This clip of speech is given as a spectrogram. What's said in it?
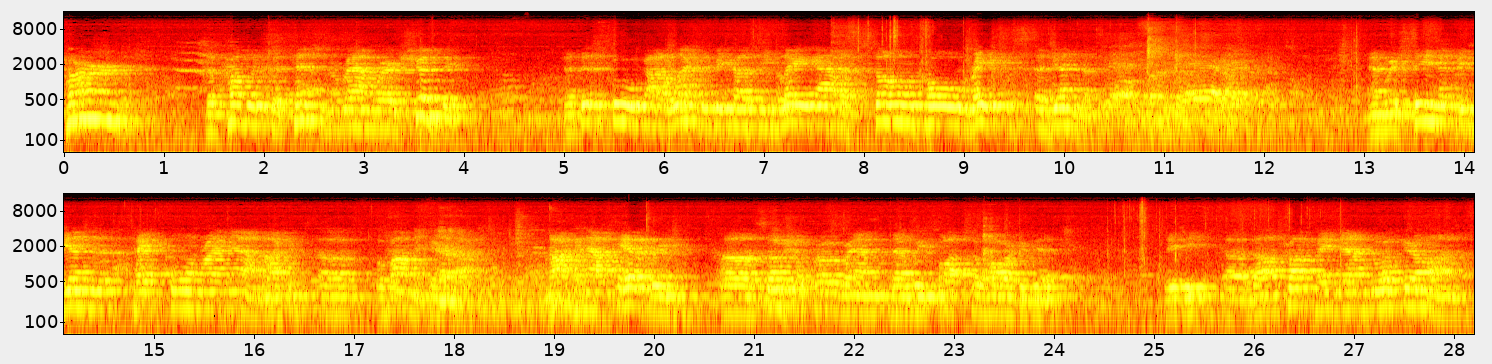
turned the public's attention around where it should be. That this fool got elected because he laid out a stone cold racist agenda. And we're seeing it begin to take form right now, knocking uh, Obamacare out, knocking out every uh, social program that we fought so hard to get. The, uh, Donald Trump came down to North Carolina,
